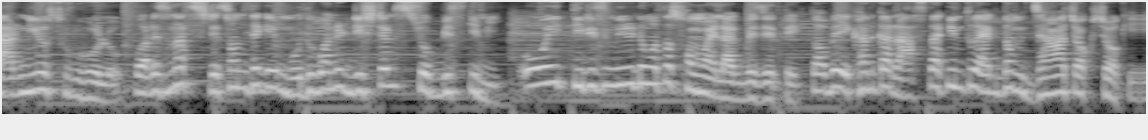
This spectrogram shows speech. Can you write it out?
জার্নিও শুরু হলো। পরেশনাথ স্টেশন থেকে মধুবনের ডিস্টেন্স চব্বিশ কিমি। ওই তিরিশ মিনিটের মতো সময় লাগবে যেতে। তবে এখানকার রাস্তা কিন্তু একদম ঝাঁ চকচকে।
